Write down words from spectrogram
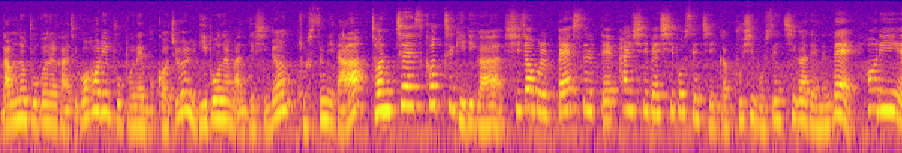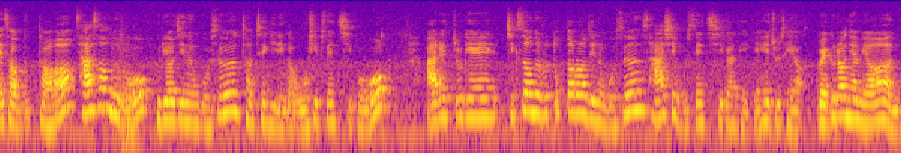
남는 부분을 가지고 허리 부분에 묶어줄 리본을 만드시면 좋습니다. 전체 스커트 길이가 시접을 뺐을 때 80에 15cm니까 95cm가 되는데 허리에서부터 사선으로 그려지는 곳은 전체 길이가 50cm고 아래쪽에 직선으로 뚝 떨어지는 곳은 45cm가 되게 해주세요. 왜 그러냐면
